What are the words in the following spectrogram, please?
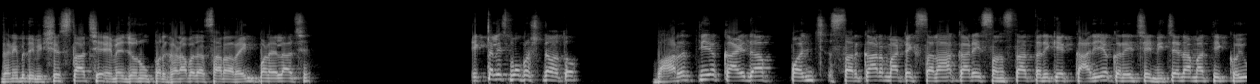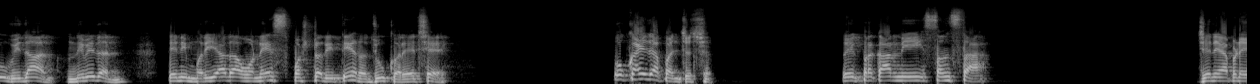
ઘણી બધી વિશેષતા છે. એમેઝોન ઉપર ઘણા બધા સારા રેન્ક પડેલા છે. એકતાલીસમો પ્રશ્ન હતો. ભારતીય કાયદા પંચ સરકાર માટે સલાહકારી સંસ્થા તરીકે કાર્ય કરે છે. નીચેનામાંથી કયું વિધાન, નિવેદન તેની મર્યાદાઓને સ્પષ્ટ રીતે રજૂ કરે છે? તો કાયદા પંચ છે. તો એક પ્રકારની સંસ્થા જેને આપણે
